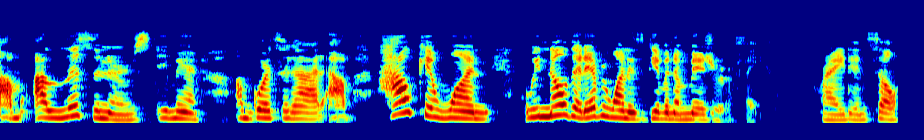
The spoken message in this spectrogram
um, our listeners, amen, um, glory to God, um, how can one we know that everyone is given a measure of faith, right? And so,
